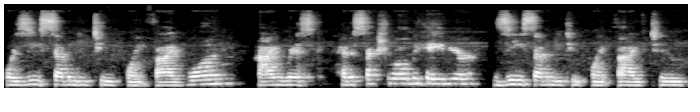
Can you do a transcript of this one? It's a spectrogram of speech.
or Z72.51, high risk heterosexual behavior, Z72.52,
